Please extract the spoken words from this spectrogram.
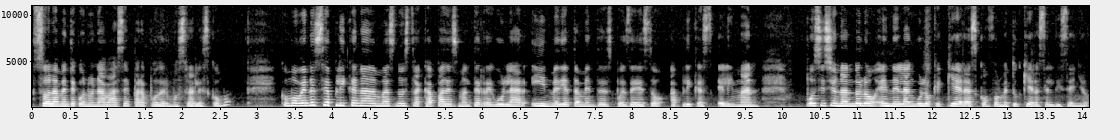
solamente con una base para poder mostrarles cómo. Como ven, se aplica nada más nuestra capa de esmalte regular y inmediatamente después de eso aplicas el imán posicionándolo en el ángulo que quieras conforme tú quieras el diseño.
